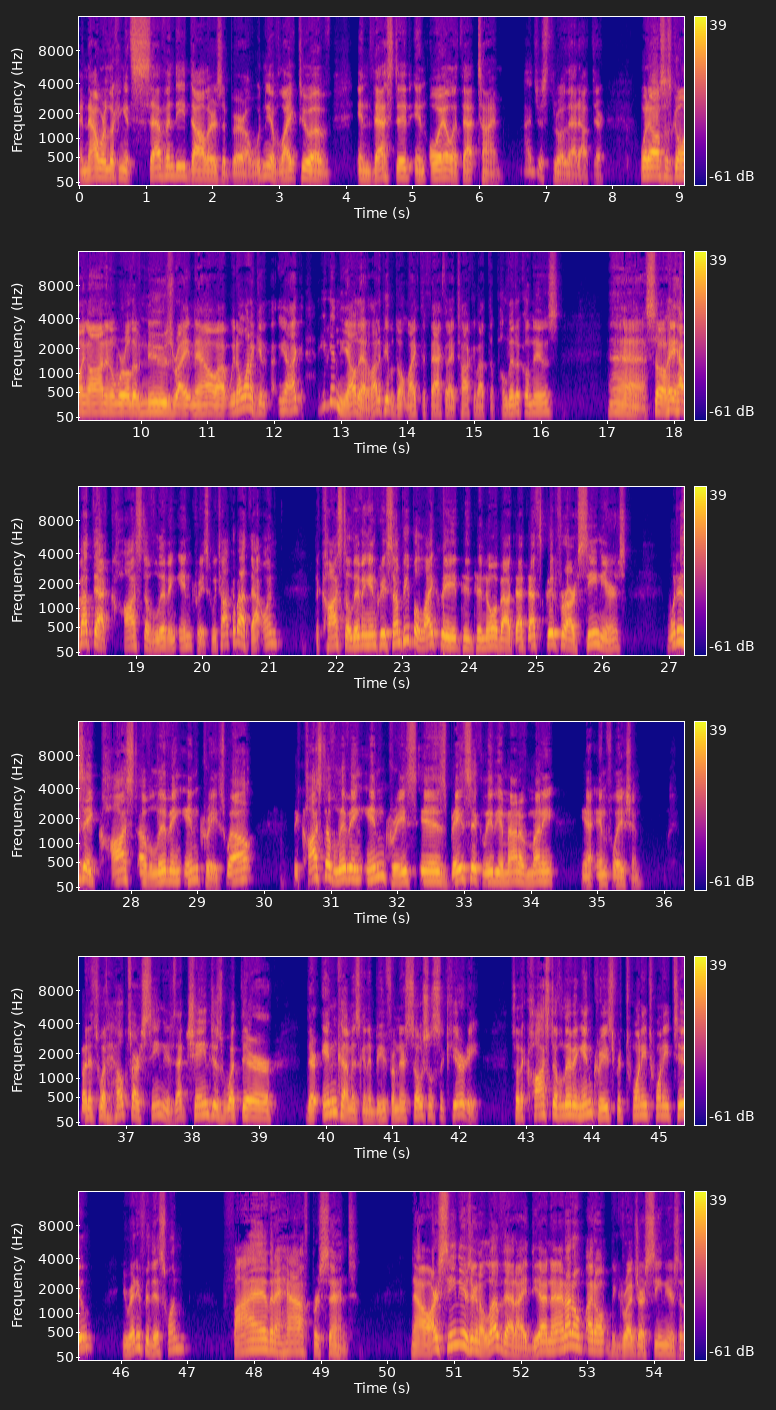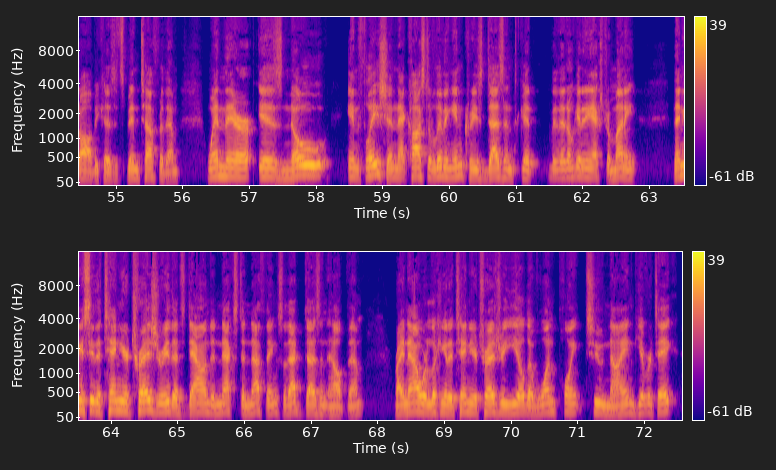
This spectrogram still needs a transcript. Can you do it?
And now we're looking at $70 a barrel. Wouldn't you have liked to have invested in oil at that time? I just throw that out there. What else is going on in the world of news right now? Uh, we don't want to get, you know, I, I keep getting yelled at. A lot of people don't like the fact that I talk about the political news. So, hey, how about that cost of living increase? Can we talk about that one? The cost of living increase. Some people likely to, to know about that. That's good for our seniors. What is a cost of living increase? Well, the cost of living increase is basically the amount of money, yeah, inflation, but it's what helps our seniors. That changes what their their income is going to be from their social security. So the cost of living increase for 2022, you ready for this one? Five and a half percent. Now our seniors are going to love that idea, and, and I don't I don't begrudge our seniors at all because it's been tough for them when there is no inflation, that cost of living increase doesn't get, they don't get any extra money. Then you see the 10 year treasury that's down to next to nothing. So that doesn't help them. Right now, we're looking at a 10 year treasury yield of 1.29, give or take.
